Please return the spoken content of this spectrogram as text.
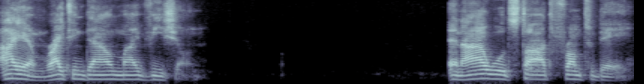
I am writing down my vision. And I will start from today.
